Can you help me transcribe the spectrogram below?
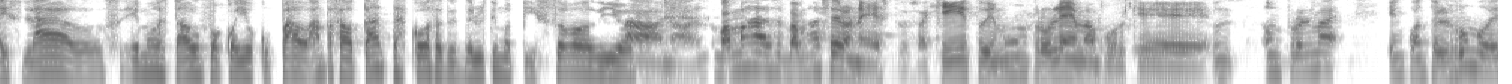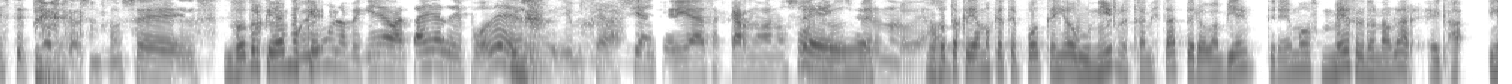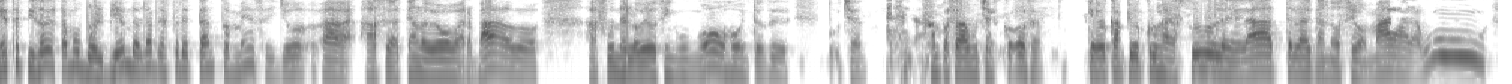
aislados, hemos estado un poco ahí ocupados, han pasado tantas cosas desde el último episodio. No, no, vamos a, vamos a ser honestos, aquí tuvimos un problema porque, un, un problema en cuanto al rumbo de este podcast. Entonces, nosotros queríamos que. una pequeña batalla de poder. Eh, Sebastián quería sacarnos a nosotros, pero no lo dejamos. Nosotros creíamos que este podcast iba a unir nuestra amistad, pero también tenemos meses de no hablar. Eh, en este episodio estamos volviendo a hablar después de tantos meses. Yo a, Sebastián lo veo barbado, a Funes lo veo sin un ojo, entonces, pucha, han pasado muchas cosas. Quedó campeón Cruz Azul, el Atlas, ganó Xiomara, ¡uh!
